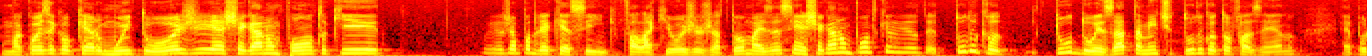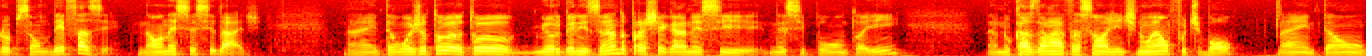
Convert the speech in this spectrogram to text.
uma coisa que eu quero muito hoje é chegar num ponto que eu já poderia que assim falar que hoje eu já estou, mas assim é chegar num ponto que eu, tudo que eu, tudo exatamente tudo que eu estou fazendo é por opção de fazer, não necessidade. Né? Então hoje eu estou me organizando para chegar nesse, nesse ponto aí. Né? No caso da natação, a gente não é um futebol, né? então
